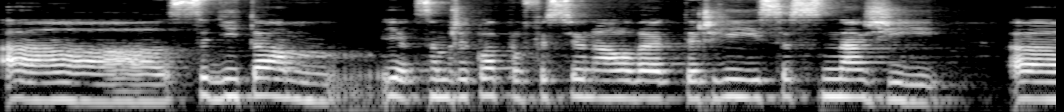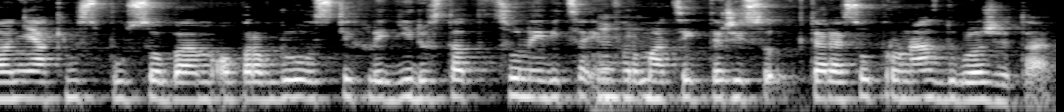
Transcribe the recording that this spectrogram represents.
A sedí tam, jak jsem řekla, profesionálové, kteří se snaží nějakým způsobem opravdu z těch lidí dostat co nejvíce mhm. informací, kteří jsou, které jsou pro nás důležité.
